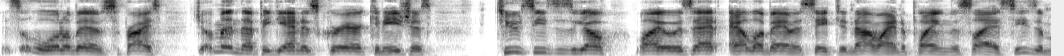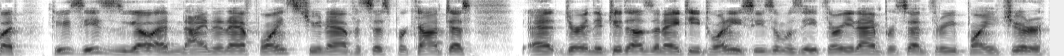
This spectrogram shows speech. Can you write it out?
is a little bit of a surprise. Gentleman that began his career at Canisius two seasons ago while he was at Alabama State. Did not wind up playing this last season, but two seasons ago had nine and a half points, two and a half assists per contest at, during the 2019-20 season. Was a 39% three-point shooter.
